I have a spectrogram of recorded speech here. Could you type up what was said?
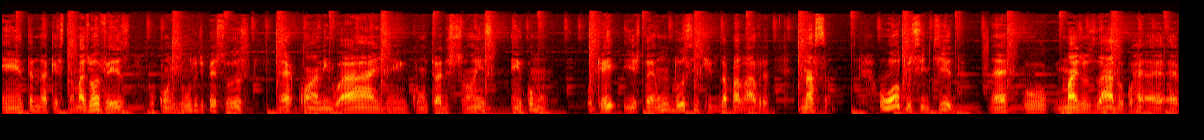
entra na questão, mais uma vez, o conjunto de pessoas né, com a linguagem, com tradições em comum. Ok? Isto é um dos sentidos da palavra nação. O outro sentido, né, o mais usado é, é,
